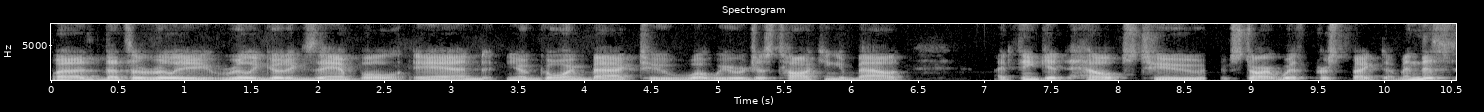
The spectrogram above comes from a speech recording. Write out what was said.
Well, that's a really, really good example. And, you know, going back to what we were just talking about, I think it helps to start with perspective. And this,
